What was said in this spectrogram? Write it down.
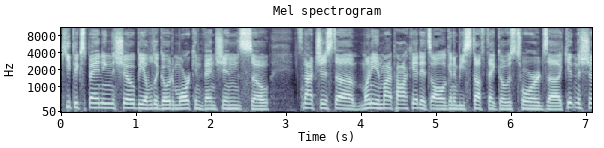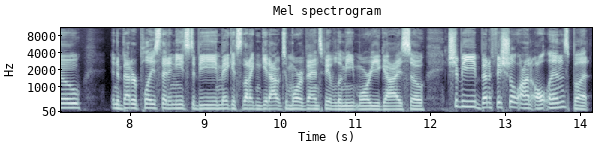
keep expanding the show, be able to go to more conventions. So it's not just uh, money in my pocket, it's all going to be stuff that goes towards uh, getting the show in a better place that it needs to be, make it so that I can get out to more events, be able to meet more of you guys. So it should be beneficial on alt ends, but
